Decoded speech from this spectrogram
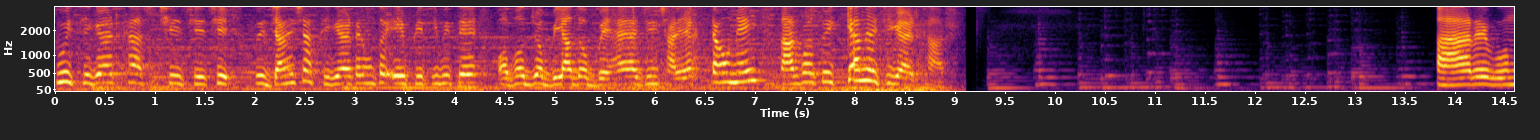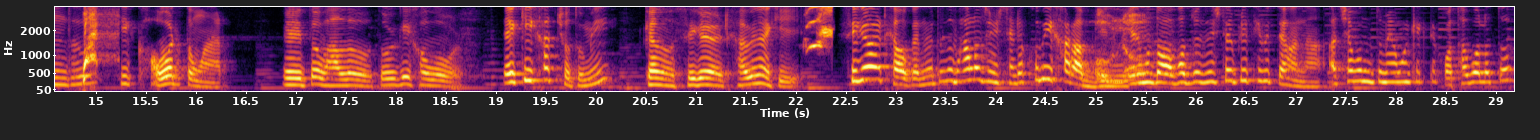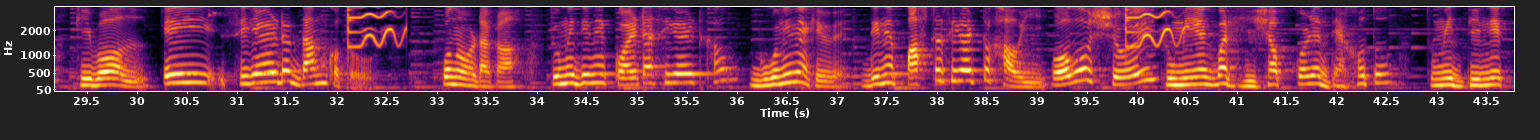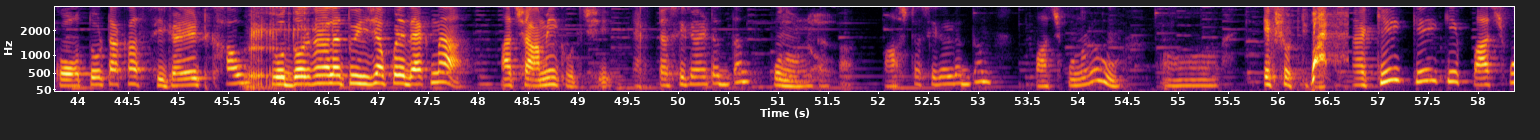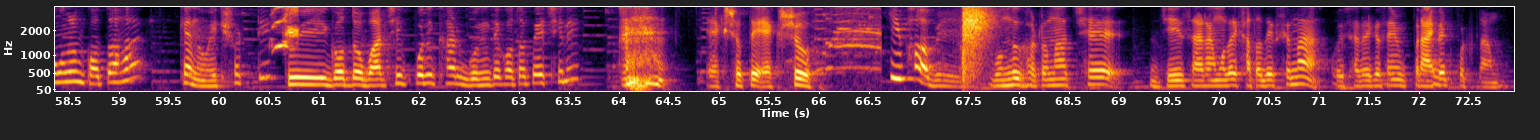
তুই সিগারেট খাস ছি ছি ছি। তুই জানিস না সিগারেটের মতো এই পৃথিবীতে অভদ্র বিয়াদব বেহায়া জিনিস আর একটাও নেই তারপর তুই কেন সিগারেট খাস? আরে বন্ধু কি খবর তোমার? এই তো ভালো তোর কি খবর? এ কি খাচ্ছ তুমি? কেন সিগারেট খাবে নাকি? সিগারেট খাও কেন? এটা তো ভালো জিনিস না এটা খুবই খারাপ জিনিস। এর মধ্যে অভদ্র জিনিসটা পৃথিবীতে হয় না। আচ্ছা বন্ধু তুমি আমাকে একটা কথা বলো তো। কি বল? এই সিগারেটের দাম কত? পনেরো টাকা। তুমি দিনে কয়টা সিগারেট খাও? গুনি না কেউ। দিনে পাঁচটা সিগারেট তো খাওই। অবশ্যই। তুমি একবার হিসাব করে দেখো তো। তুমি দিনে কত টাকা সিগারেট খাও? তোর দরকার হলে তুই হিসাব করে দেখ না। আচ্ছা আমি করছি। একটা সিগারেটের দাম পনেরো টাকা পাঁচটা সিগারেটের দাম পাঁচ পনেরো একষট্টি। আহ, কি কি কি? পাঁচ পনেরো কত হয়? কেন একষট্টি? তুই গত বার্ষিক পরীক্ষার গণিতে কত পেয়েছিলি? একশোতে একশো। কীভাবে? বন্ধু ঘটনা হচ্ছে যে স্যার আমাদের খাতা দেখছে না ওই স্যারের কাছে আমি প্রাইভেট পড়তাম।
